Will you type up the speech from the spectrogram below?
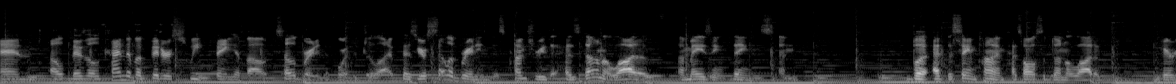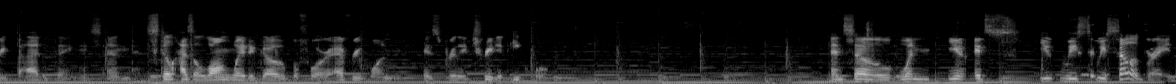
And uh, there's a kind of a bittersweet thing about celebrating the Fourth of July because you're celebrating this country that has done a lot of amazing things, and but at the same time has also done a lot of very bad things and still has a long way to go before everyone is really treated equal. And so when you know it's you we we celebrate,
